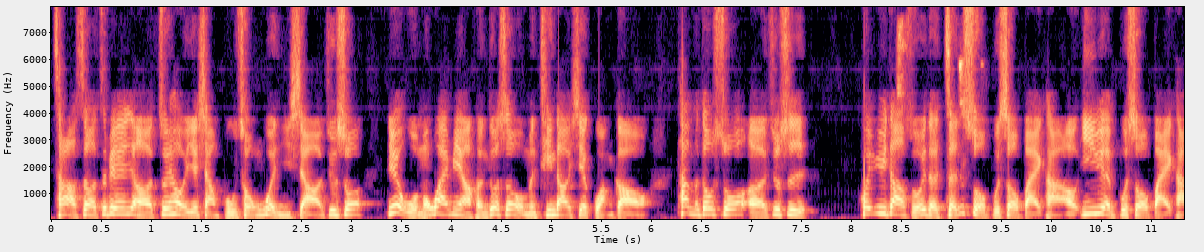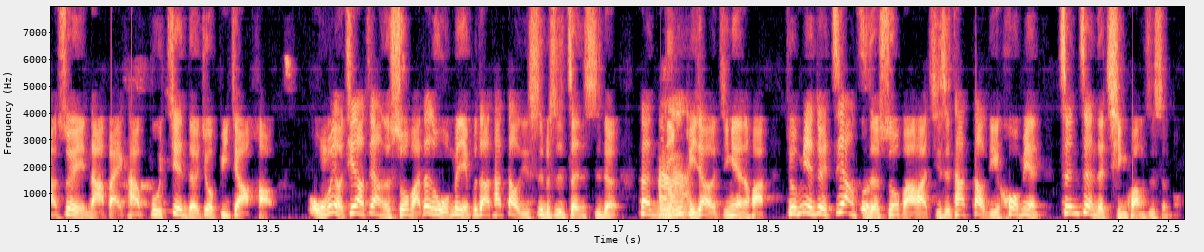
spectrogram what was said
曹老师哦，这边呃，最后也想补充问一下，就是说，因为我们外面啊，很多时候我们听到一些广告，他们都说呃，就是会遇到所谓的诊所不收白卡哦，医院不收白卡，所以拿白卡不见得就比较好。我们有听到这样的说法，但是我们也不知道它到底是不是真实的。那您比较有经验的话，就面对这样子的说法的话，其实它到底后面真正的情况是什么？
